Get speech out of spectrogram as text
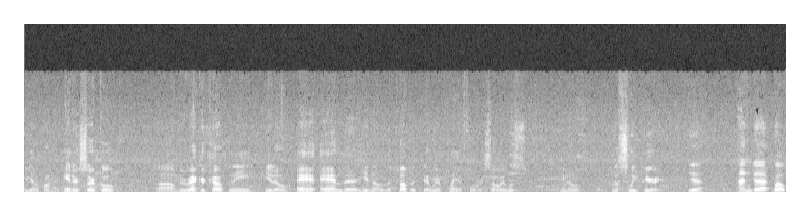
you know, on the inner circle, um, the record company, you know, and, and the, you know, the public that we were playing for. So it was, you know, it was a sweet period. Yeah, and uh, well,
